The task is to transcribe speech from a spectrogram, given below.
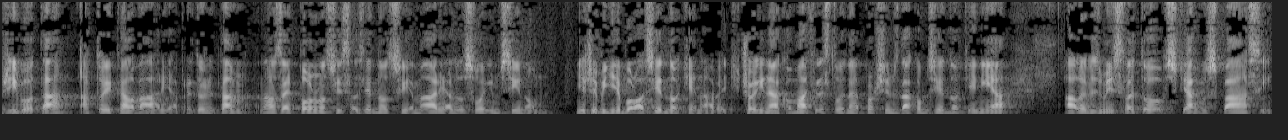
života a to je Kalvária, pretože tam naozaj plnosti sa zjednocuje Mária so svojím synom. Nie, že by nebola zjednotená, veď čo iné ako materstvo je najprvším znakom zjednotenia, ale v zmysle toho vzťahu spásy.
